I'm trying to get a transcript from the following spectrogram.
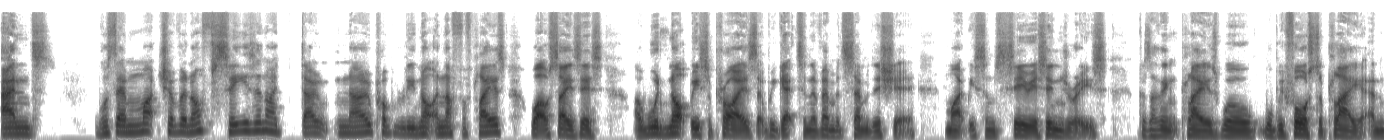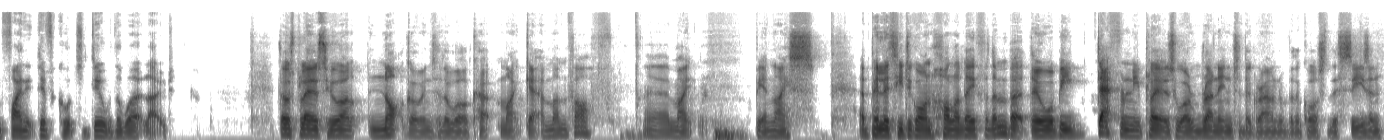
And was there much of an off season? I don't know. Probably not enough of players. What I'll say is this I would not be surprised that we get to November, December this year, might be some serious injuries because I think players will will be forced to play and find it difficult to deal with the workload those players who are not going to the World Cup might get a month off. Uh, might be a nice ability to go on holiday for them, but there will be definitely players who are run into the ground over the course of this season,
